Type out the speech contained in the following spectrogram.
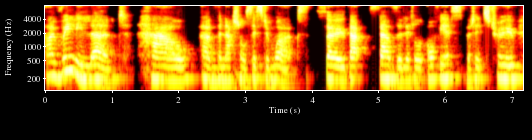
I really learned how um, the national system works. So that sounds a little obvious, but it's true.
